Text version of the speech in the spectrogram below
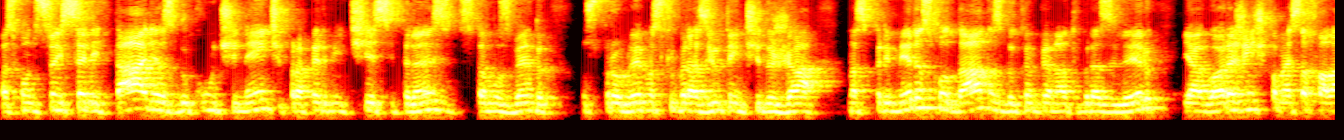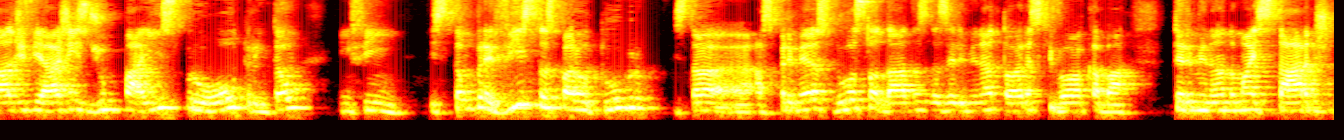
as condições sanitárias do continente para permitir esse trânsito. Estamos vendo os problemas que o Brasil tem tido já nas primeiras rodadas do Campeonato Brasileiro e agora a gente começa a falar de viagens de um país para o outro. Então, enfim, estão previstas para outubro está, as primeiras duas rodadas das eliminatórias que vão acabar terminando mais tarde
